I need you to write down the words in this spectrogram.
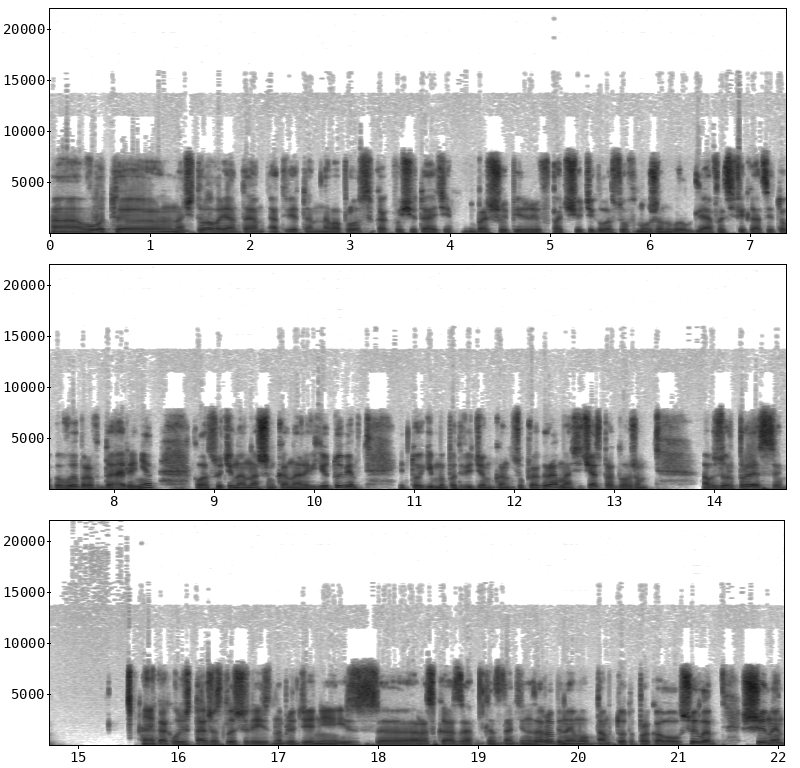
А, вот, э, значит, два варианта ответа на вопрос. Как вы считаете, большой перерыв в подсчете голосов нужен был для фальсификации только выборов, да или нет? Голосуйте на нашем канале в Ютубе. Итоги мы подведем к концу программы, а сейчас продолжим обзор прессы. Э, как вы также слышали из наблюдений, из э, рассказа Константина Зарубина, ему там кто-то проколол шило, шины.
